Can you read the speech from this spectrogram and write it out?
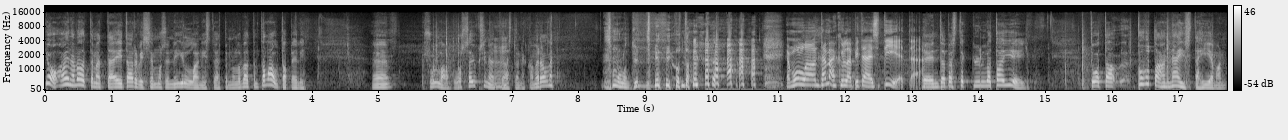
Joo, aina välttämättä ei tarvi semmoisen illanista, että olla välttämättä lautapeli. Ö, sulla on tuossa yksi, näyttää mm. tuonne kameralle. Mulla on tyttö, jota Ja mulla on tämä kyllä pitäisi tietää. entäpä sitten kyllä tai ei. Tuota, puhutaan näistä hieman.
